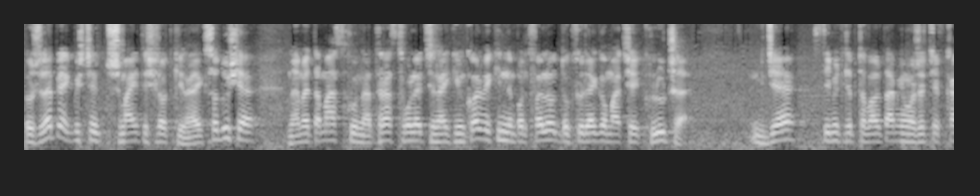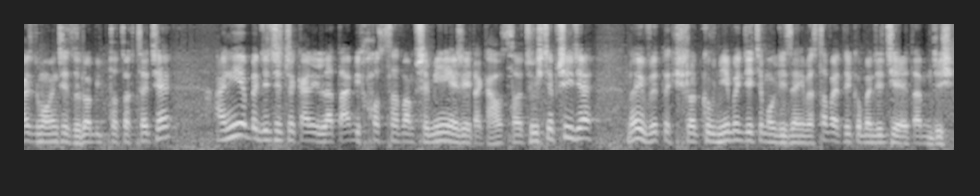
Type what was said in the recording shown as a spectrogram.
to już lepiej jakbyście trzymali te środki na Exodusie, na Metamasku, na Trust Wallecie, na jakimkolwiek innym portfelu, do którego macie klucze gdzie z tymi kryptowalutami możecie w każdym momencie zrobić to, co chcecie, a nie będziecie czekali latami, hossa wam przeminie, jeżeli taka hossa oczywiście przyjdzie, no i wy tych środków nie będziecie mogli zainwestować, tylko będziecie je tam gdzieś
